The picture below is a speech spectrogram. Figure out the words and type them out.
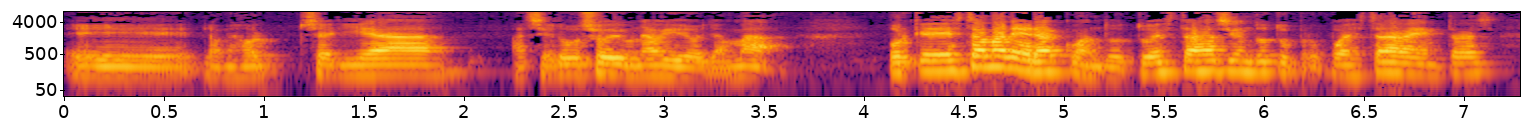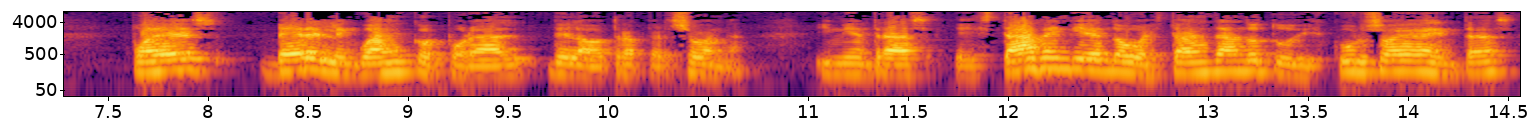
eh, lo mejor sería hacer uso de una videollamada. Porque de esta manera, cuando tú estás haciendo tu propuesta de ventas, puedes ver el lenguaje corporal de la otra persona. Y mientras estás vendiendo o estás dando tu discurso de ventas,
